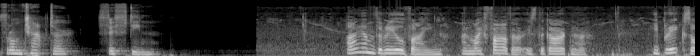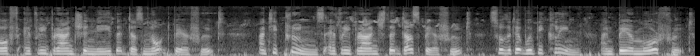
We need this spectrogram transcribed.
from chapter 15. I am the real vine, and my Father is the gardener. He breaks off every branch in me that does not bear fruit, and he prunes every branch that does bear fruit, so that it will be clean and bear more fruit.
